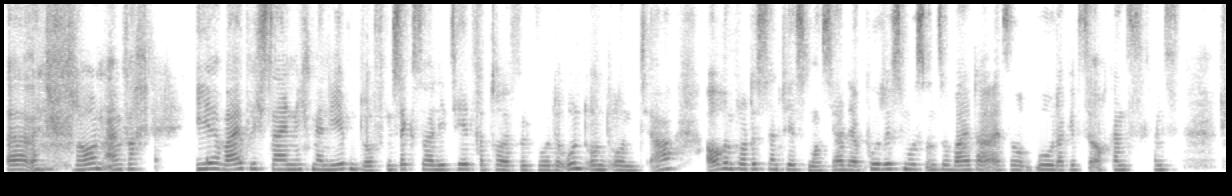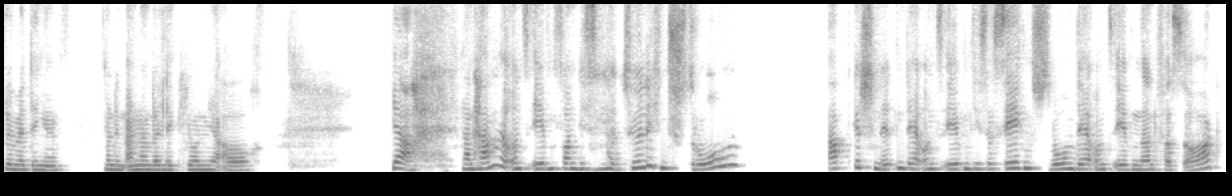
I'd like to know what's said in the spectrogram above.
äh, wenn die Frauen einfach ihr Weiblichsein nicht mehr leben durften, Sexualität verteufelt wurde und, und, und, ja. Auch im Protestantismus, ja, der Purismus und so weiter. Also, oh, da gibt es ja auch ganz, ganz schlimme Dinge. Und in anderen Religionen ja auch. Ja, dann haben wir uns eben von diesem natürlichen Strom abgeschnitten, der uns eben, dieser Segenstrom, der uns eben dann versorgt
